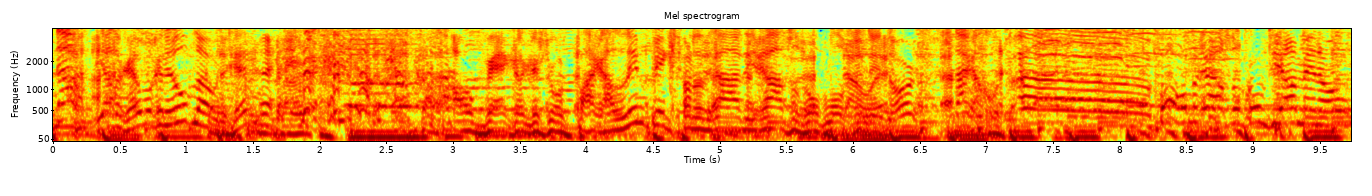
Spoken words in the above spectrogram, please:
nou, je had ook helemaal geen hulp nodig, hè? Dat is toch ook werkelijk een soort Paralympics van het radio raadsels oplossen, dit hoor. Nou ja, goed. Eh, volgende raadsel komt hier aan, Menno.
